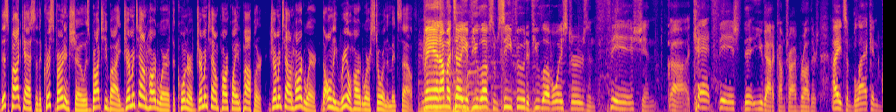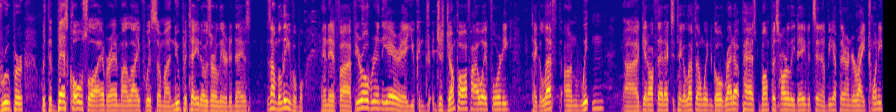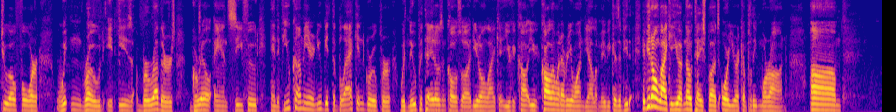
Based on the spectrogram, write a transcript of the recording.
This podcast of The Chris Vernon Show is brought to you by Germantown Hardware at the corner of Germantown Parkway and Poplar. Germantown Hardware, the only real hardware store in the Mid-South. Man, I'm going to tell you, if you love some seafood, if you love oysters and fish and uh, catfish, you got to come try Brothers. I ate some blackened grouper with the best coleslaw I ever had in my life with some uh, new potatoes earlier today. It was, it was unbelievable. And if uh, if you're over in the area, you can just jump off Highway 40, take a left on Whitten, uh, get off that exit, take a left on Whitten, go right up past Bumpus Harley Davidson. It'll be up there on your right, 2204 Whitten Road. It is Brothers Grill and Seafood. And if you come here and you get the blackened grouper with new potatoes and coleslaw and you don't like it, you can call you can call in whatever you want and yell at me because if you if you don't like it, you have no taste buds or you're a complete moron. Um,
